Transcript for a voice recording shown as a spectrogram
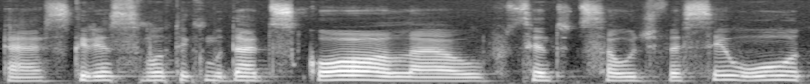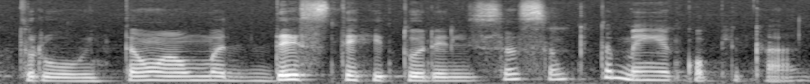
as crianças vão ter que mudar de escola, o centro de saúde vai ser outro, então há uma desterritorialização que também é complicada.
